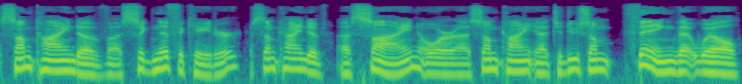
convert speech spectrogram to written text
some kind of uh, significator, some kind of a sign, or uh, some kind uh, to do something that will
